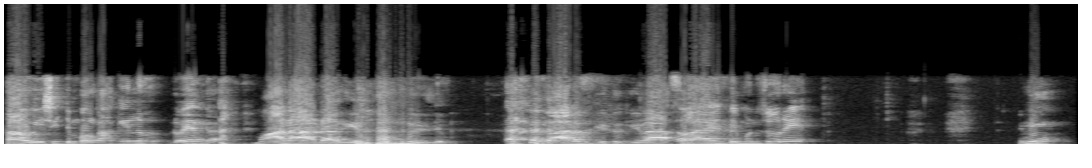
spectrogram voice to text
Tahu isi jempol kaki lu doyan nggak? Mana ada gila. Enggak ada begitu gila. Selain timun suri, Ini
